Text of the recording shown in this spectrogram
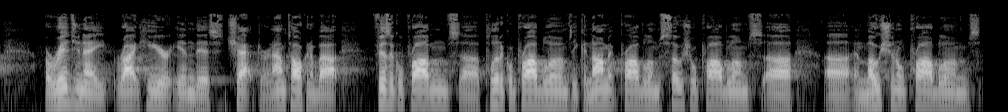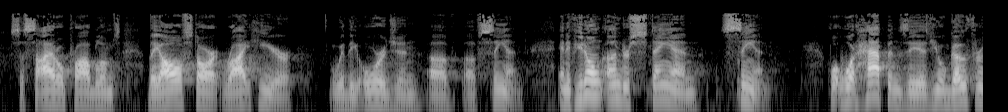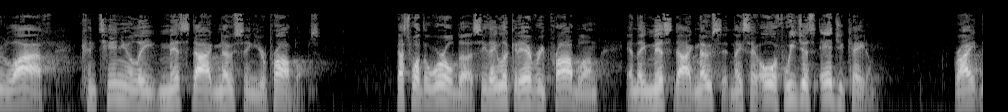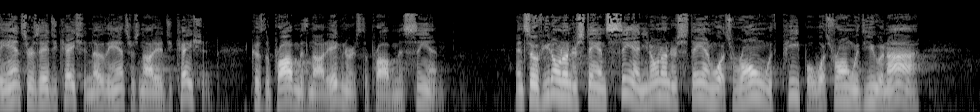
originate right here in this chapter. And I'm talking about physical problems, uh, political problems, economic problems, social problems, uh, uh, emotional problems, societal problems. They all start right here with the origin of, of sin. And if you don't understand sin, what, what happens is you'll go through life continually misdiagnosing your problems. That's what the world does. See, they look at every problem and they misdiagnose it. And they say, oh, if we just educate them, right? The answer is education. No, the answer is not education. Because the problem is not ignorance, the problem is sin. And so if you don't understand sin, you don't understand what's wrong with people, what's wrong with you and I,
